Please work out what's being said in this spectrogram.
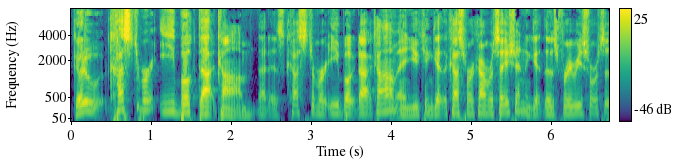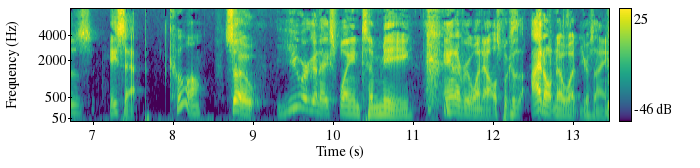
Go to customerebook.com. That is customerebook.com and you can get the customer conversation and get those free resources ASAP. Cool. So you are going to explain to me and everyone else because I don't know what you're saying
